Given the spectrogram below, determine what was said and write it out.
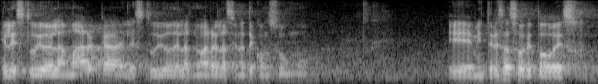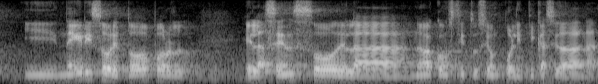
el estudio de la marca, el estudio de las nuevas relaciones de consumo. Eh, me interesa sobre todo eso. Y Negri sobre todo por el ascenso de la nueva constitución política ciudadana.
